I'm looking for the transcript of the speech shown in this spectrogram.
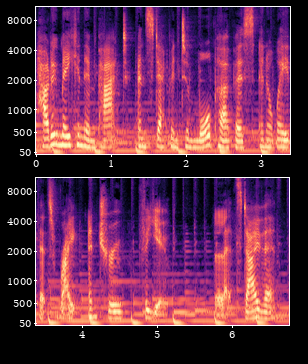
how to make an impact and step into more purpose in a way that's right and true for you. Let's dive in.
